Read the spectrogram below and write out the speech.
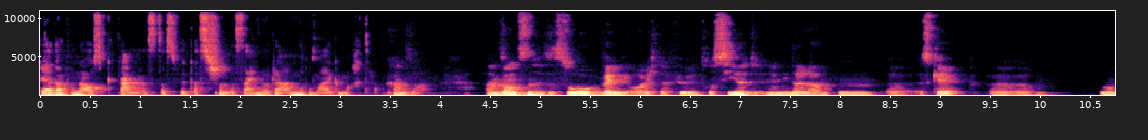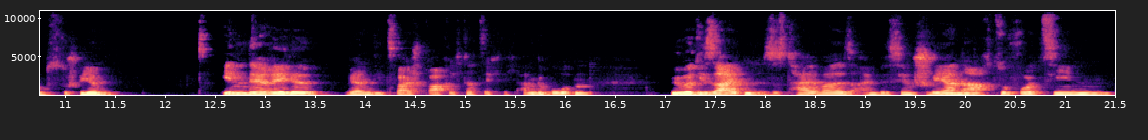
der davon ausgegangen ist, dass wir das schon das ein oder andere Mal gemacht haben. Kann sein. Ansonsten ist es so, wenn ihr euch dafür interessiert, in den Niederlanden äh, Escape ähm, Rooms zu spielen, in der Regel werden die zweisprachig tatsächlich angeboten. Über die Seiten ist es teilweise ein bisschen schwer nachzuvollziehen,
